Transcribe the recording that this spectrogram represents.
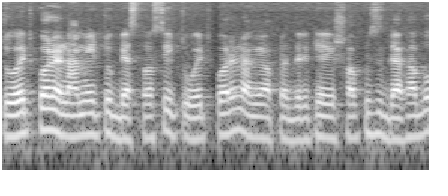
একটু ওয়েট করেন, আমি একটু ব্যস্ত আছি, একটু ওয়েট করেন, আমি আপনাদেরকে সব কিছু দেখাবো।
